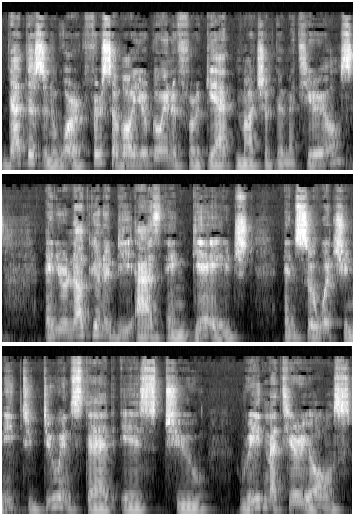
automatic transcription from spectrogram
that doesn't work. First of all, you're going to forget much of the materials and you're not going to be as engaged. And so, what you need to do instead is to read materials,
